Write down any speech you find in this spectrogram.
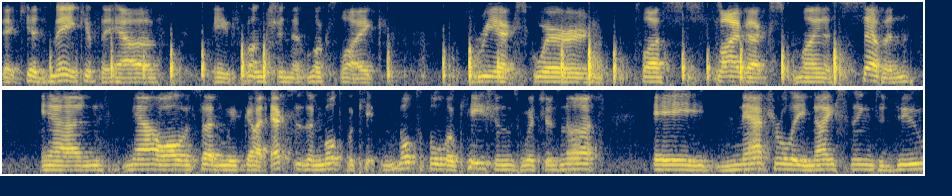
that kids make if they have a function that looks like 3x squared plus 5x minus 7 and now all of a sudden we've got x's in multiple multiple locations which is not a naturally nice thing to do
